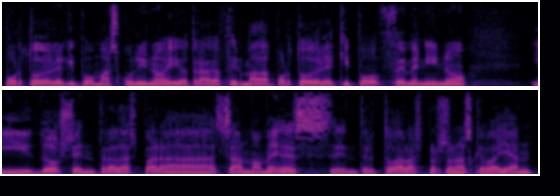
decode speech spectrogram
por todo el equipo masculino y otra firmada por todo el equipo femenino y dos entradas para San Mamés entre todas las personas que vayan,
